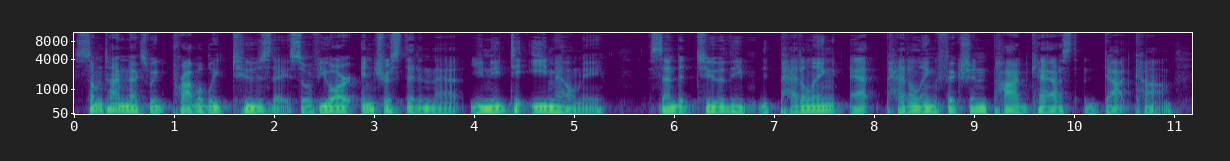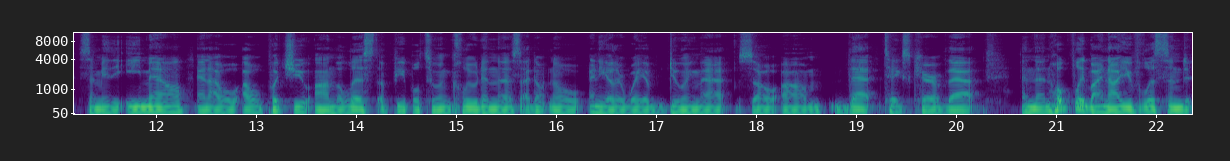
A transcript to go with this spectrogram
sometime next week, probably Tuesday. So if you are interested in that, you need to email me send it to the, the peddling at peddlingfictionpodcast.com send me the email and i will i will put you on the list of people to include in this i don't know any other way of doing that so um, that takes care of that and then hopefully by now you've listened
